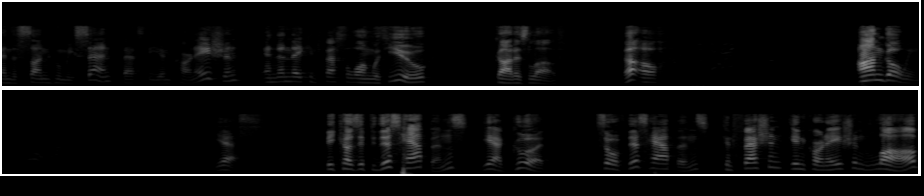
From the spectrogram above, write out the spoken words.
and the Son whom He sent. That's the incarnation. And then they confess along with you, God is love. Uh oh. Ongoing. Yes. Because if this happens, yeah, good. So if this happens, confession, incarnation, love,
